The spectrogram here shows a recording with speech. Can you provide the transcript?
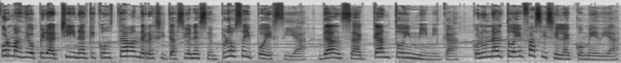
formas de ópera china que constaban de recitaciones en prosa y poesía, danza, canto y mímica, con un alto énfasis en la comedia.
